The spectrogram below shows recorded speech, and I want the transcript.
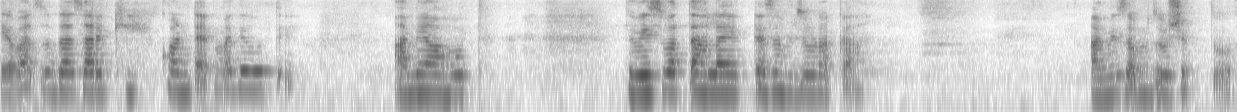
तेव्हा सुद्धा सारखे कॉन्टॅक्टमध्ये होते. आम्ही आहोत. तुम्ही स्वतःला एकटं समजू नका. आम्ही समजू शकतो.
